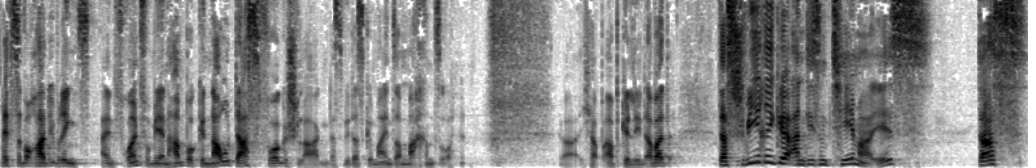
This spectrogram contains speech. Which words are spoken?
letzte Woche hat übrigens ein Freund von mir in Hamburg genau das vorgeschlagen, dass wir das gemeinsam machen sollen. Ja, ich habe abgelehnt. Aber das Schwierige an diesem Thema ist, dass,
